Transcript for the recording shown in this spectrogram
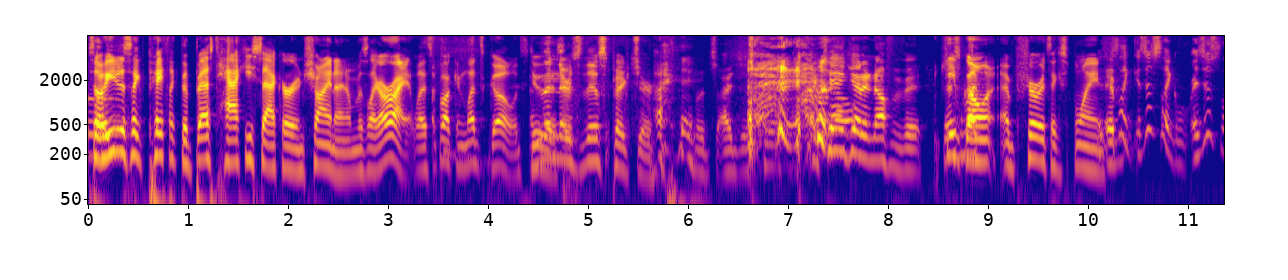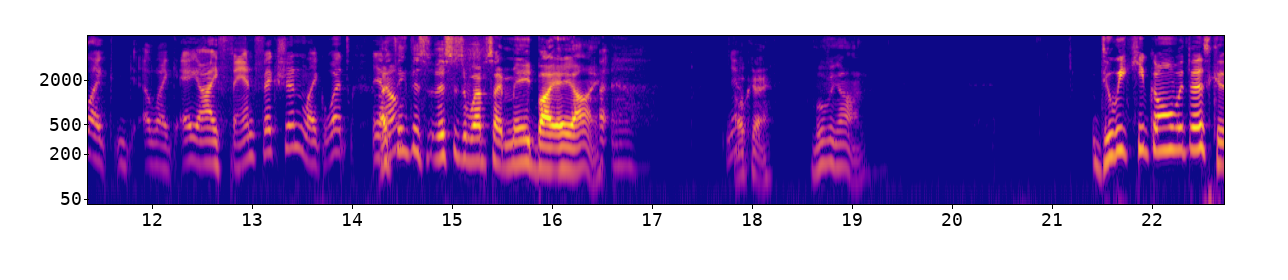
So he just like picked like the best hacky sacker in China and was like, all right, let's fucking let's go, let's do and this. then there's this picture, which I just can't, I can't get enough of it. This Keep might- going. I'm sure it's explained. Is this like is this like is this like like AI fan fiction? Like what? You know? I think this this is a website made by AI. yeah. Okay, moving on. Do we keep going with this? Because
